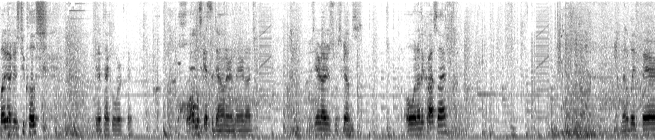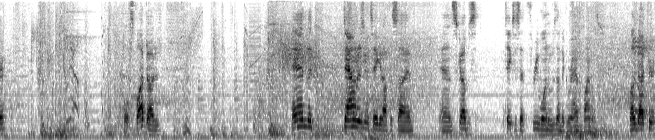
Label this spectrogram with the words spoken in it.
Bug Doctor's too close. Get attack will work there. Oh, almost gets the downer in the air dodge. There's air dodges from Scubbss. Oh, another cross slash. Metal Blade Fair. Oh, spot dodges. And the downer is going to take it off the side. And Scubbss takes us at 3-1, moves on to grand finals. Bug Doctor,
